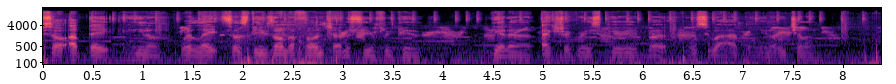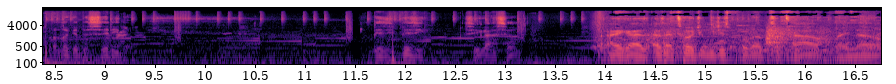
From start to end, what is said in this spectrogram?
So update, you know, we're late. So Steve's on the phone trying to see if we can get an extra grace period, but we'll see what happens. You know, we're chilling. But look at the city though. Busy, busy. See you guys soon. Alright guys, as I told you, we just pulled up to Tao right now.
